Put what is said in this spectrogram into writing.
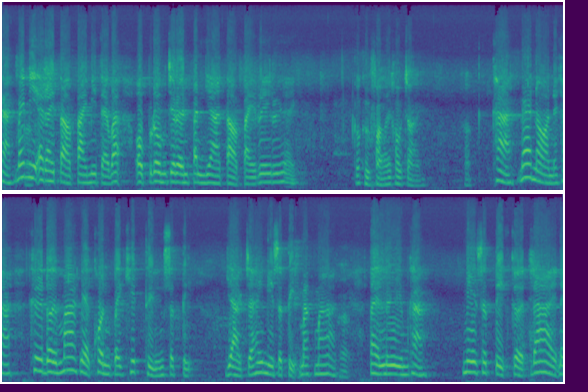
ค่ะ ไม่มีอะไรต่อไปมีแต่ว่าอบรมเจริญปัญญาต่อไปเรื่อยๆ ก็คือฟังให้เข้าใจครับ ค่ะ แน่นอนนะคะ คือโดยมากเนี่ยคนไปคิดถึงสติ อยากจะให้มีสติมากฮะๆแต่ลืมค่ะ มีสติเกิดได้ใน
